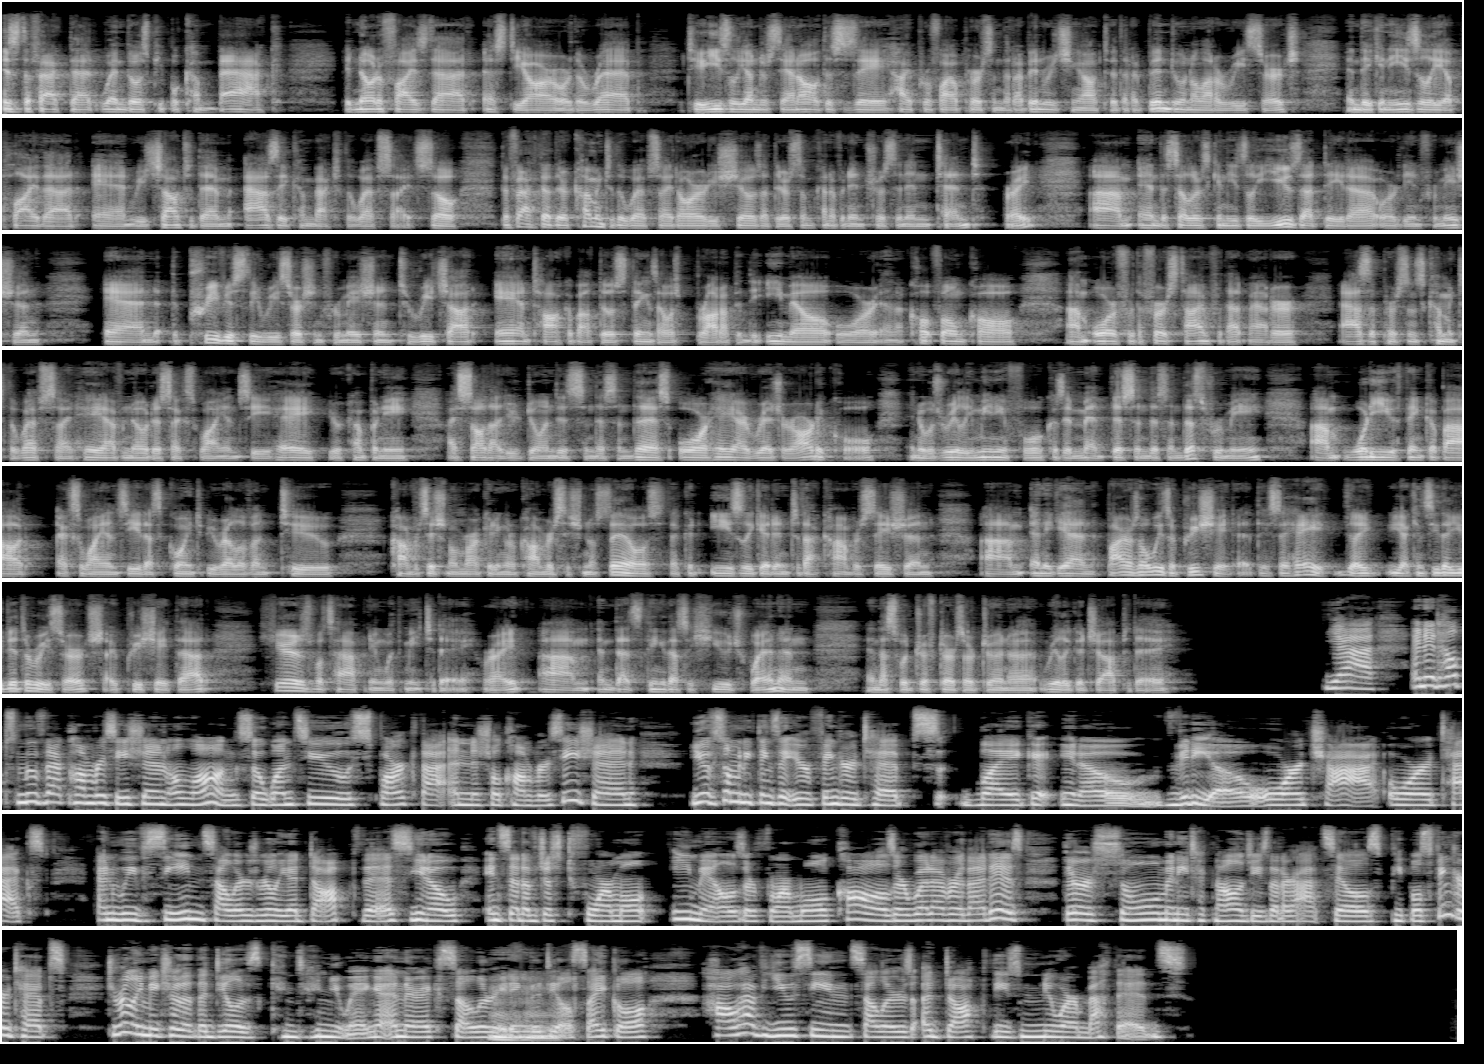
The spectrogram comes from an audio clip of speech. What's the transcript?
is the fact that when those people come back, it notifies that SDR or the rep to easily understand, oh, this is a high profile person that I've been reaching out to, that I've been doing a lot of research, and they can easily apply that and reach out to them as they come back to the website. So the fact that they're coming to the website already shows that there's some kind of an interest and intent, right? Um, and the sellers can easily use that data or the information and the previously researched information to reach out and talk about those things that was brought up in the email or in a phone call, um, or for the first time for that matter, as the person's coming to the website. Hey, I've noticed X, Y, and Z. Hey, your company, I saw that you're doing this and this and this. Or, hey, I read your article and it was really meaningful because it meant this and this and this for me. Um, what do you think about X, Y, and Z that's going to be relevant to conversational marketing or conversational sales that could easily get into that conversation. Um, and again, buyers always appreciate it. They say, Hey, I, I, can see that you did the research. I appreciate that. Here's what's happening with me today. Right. Um, and that's, I think that's a huge win. And, and that's what drifters are doing a really good job today. Yeah. And it helps move that conversation along. So once you spark that initial conversation, you have so many things at your fingertips, like, you know, video or chat or text. And we've seen sellers really adopt this, you know, instead of just formal emails or formal calls or whatever that is. There are so many technologies that are at sales people's fingertips to really make sure that the deal is continuing and they're accelerating mm-hmm. the deal cycle. How have you seen sellers adopt these newer methods?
